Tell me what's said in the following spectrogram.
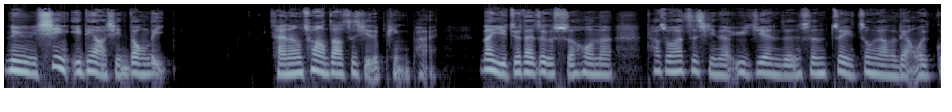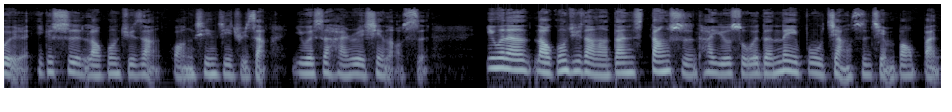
女性一定要行动力，才能创造自己的品牌。那也就在这个时候呢，他说他自己呢遇见人生最重要的两位贵人，一个是老公局长王新基局长，一位是韩瑞信老师。因为呢，老公局长呢当当时他有所谓的内部讲师简报班。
